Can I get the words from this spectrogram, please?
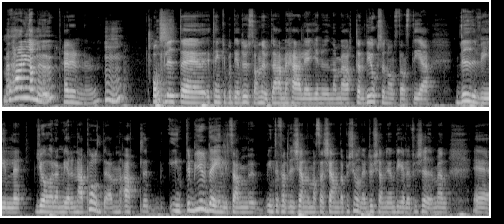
Men här är jag nu. Här är du nu. Mm. Och lite, jag tänker på det du sa nu, det här med härliga genuina möten. Det är också någonstans det vi vill göra med den här podden. Att inte bjuda in liksom, inte för att vi känner massa kända personer, du känner ju en del i och för sig, men eh,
